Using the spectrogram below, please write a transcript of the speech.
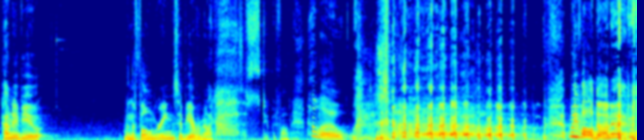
How many of you, when the phone rings, have you ever been like, stupid phone? Hello. We've all done it.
